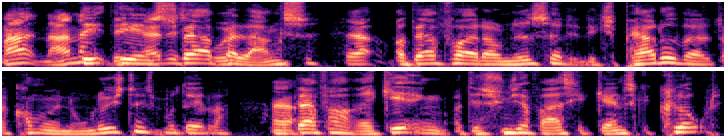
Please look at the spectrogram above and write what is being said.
Nej, nej, nej. Det, det er en svær sgu ikke. balance, Ja. og derfor er der jo nedsat et ekspertudvalg, der kommer med nogle løsningsmodeller, Ja. og derfor har regeringen, og det synes jeg faktisk er ganske klogt,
